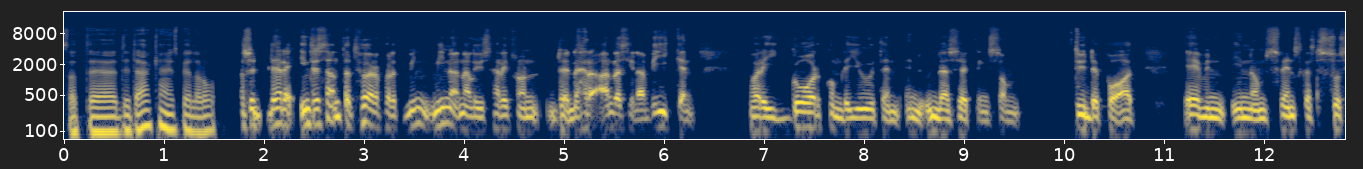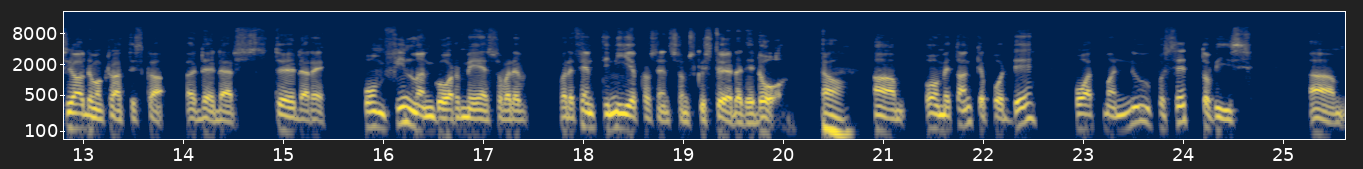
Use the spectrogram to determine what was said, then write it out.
Så att eh, det där kan ju spela roll. Alltså, det är intressant att höra för att min, min analys härifrån den här andra sidan viken var igår kom det ut en, en undersökning som tydde på att även inom svenska socialdemokratiska eh, det där stödare, om Finland går med så var det, var det 59 procent som skulle stödja det då. Ja. Um, och med tanke på det och att man nu på sätt och vis um,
